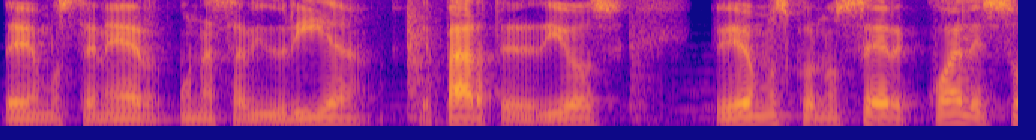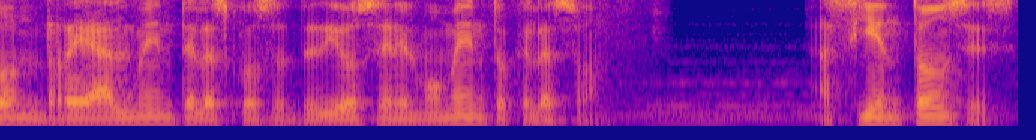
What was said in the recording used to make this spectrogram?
debemos tener una sabiduría de parte de Dios Debemos conocer cuáles son realmente las cosas de Dios en el momento que las son. Así entonces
